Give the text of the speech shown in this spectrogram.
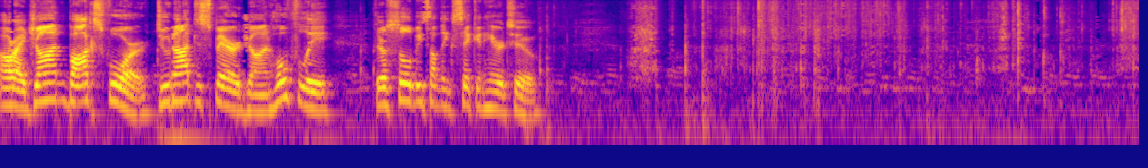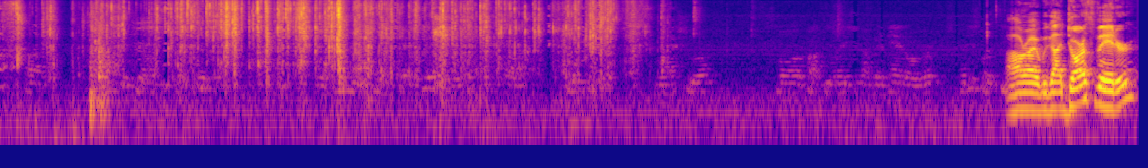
All right, John, box four. Do not despair, John. Hopefully, there'll still be something sick in here, too. All right, we got Darth Vader.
